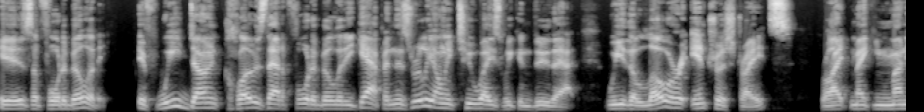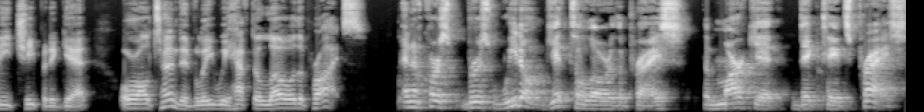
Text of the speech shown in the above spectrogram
is affordability if we don't close that affordability gap, and there's really only two ways we can do that. We either lower interest rates, right, making money cheaper to get, or alternatively, we have to lower the price. And of course, Bruce, we don't get to lower the price. The market dictates price.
